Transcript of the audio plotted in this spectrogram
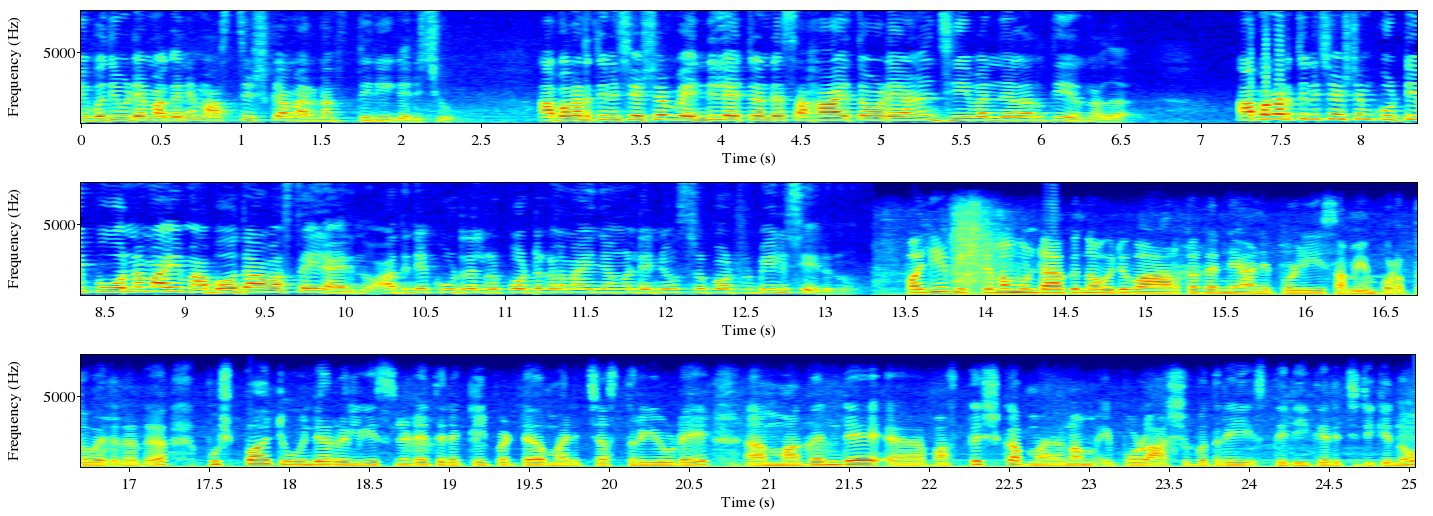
യുവതിയുടെ മകന് മസ്തിഷ്ക മരണം സ്ഥിരീകരിച്ചു. അപകടത്തിനു ശേഷം വെന്റിലേറ്ററിന്റെ സഹായത്തോടെയാണ് ജീവൻ നിലനിർത്തിയിരുന്നത്. അപകടത്തിന് ശേഷം കുട്ടി പൂർണമായും അബോധാവസ്ഥയിലായിരുന്നു. അതിന്റെ കൂടുതൽ റിപ്പോർട്ടുകളുമായി ഞങ്ങളുടെ ന്യൂസ് റിപ്പോർട്ടർ ബീലു ചേരുന്നു. വലിയ വിഷമമുണ്ടാക്കുന്ന ഒരു വാർത്ത തന്നെയാണ് ഇപ്പോൾ ഈ സമയം പുറത്തു വരുന്നത്. പുഷ്പ ടൂവിന്റെ റിലീസിനിടെ തിരക്കിൽപ്പെട്ട് മരിച്ച സ്ത്രീയുടെ മകന്റെ മസ്തിഷ്ക മരണം ഇപ്പോൾ ആശുപത്രി സ്ഥിരീകരിച്ചിരിക്കുന്നു.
